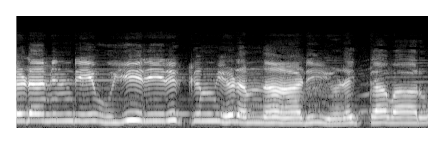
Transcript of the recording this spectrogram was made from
இடமின்றி உயிர் இருக்கும் இடம் நாடி இழைத்தவாரோ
